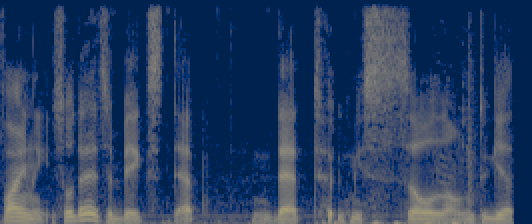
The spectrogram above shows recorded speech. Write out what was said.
finally. So that's a big step that took me so long to get.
